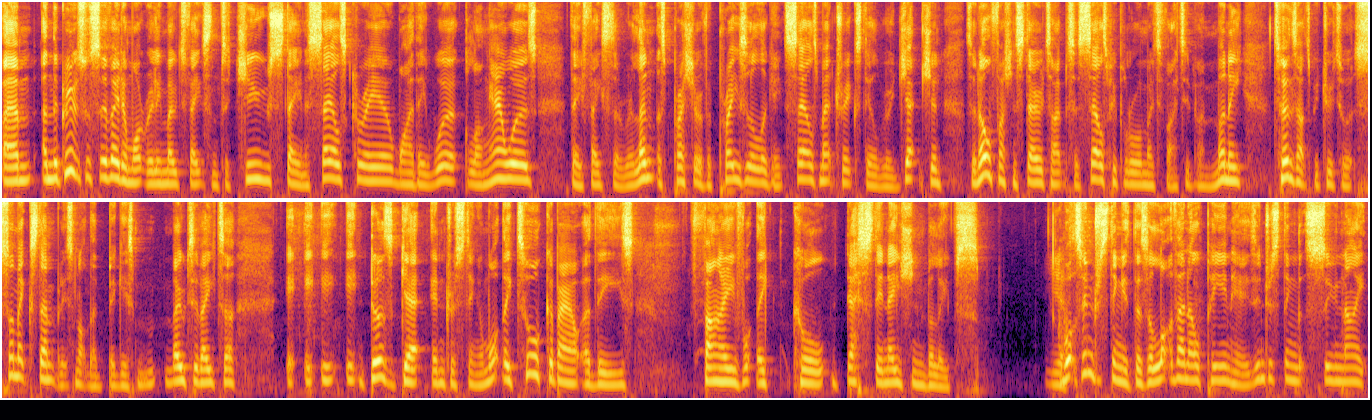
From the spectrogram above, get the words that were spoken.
Um, and the groups were surveyed on what really motivates them to choose, stay in a sales career, why they work long hours. They face the relentless pressure of appraisal against sales metrics, deal rejection. It's an old fashioned stereotype that says salespeople are all motivated by money. Turns out to be true to some extent, but it's not their biggest motivator. It, it, it, does get interesting. And what they talk about are these five, what they call destination beliefs. Yes. What's interesting is there's a lot of NLP in here. It's interesting that Sue Knight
